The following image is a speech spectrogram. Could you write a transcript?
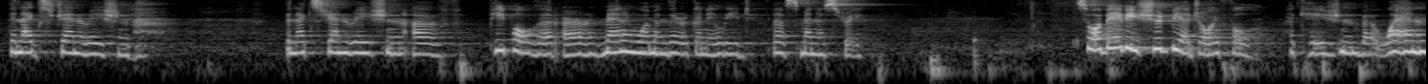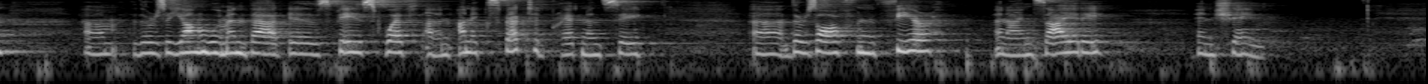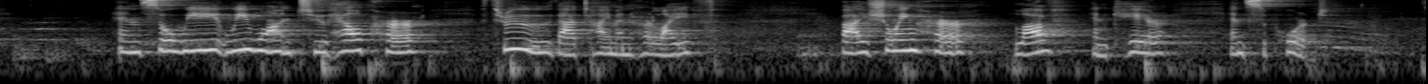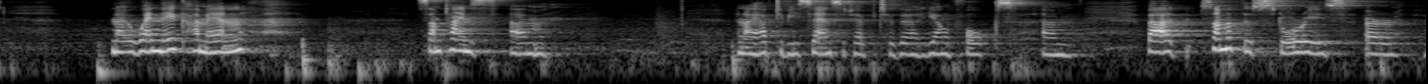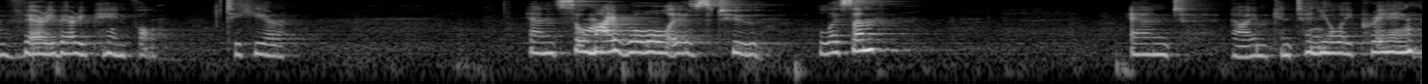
the next generation, the next generation of people that are men and women that are going to lead this ministry. So, a baby should be a joyful occasion, but when um, there's a young woman that is faced with an unexpected pregnancy, uh, there's often fear and anxiety and shame. And so we, we want to help her through that time in her life by showing her love and care and support. Now, when they come in, sometimes, um, and I have to be sensitive to the young folks, um, but some of the stories are very, very painful to hear. And so my role is to listen, and I'm continually praying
